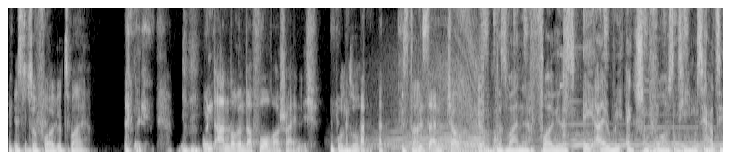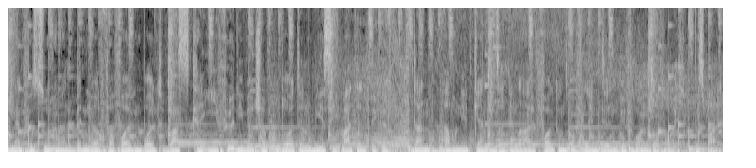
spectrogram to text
Bis zur Folge 2 und anderen davor wahrscheinlich. Und so. Bis dann. Bis dann. Ciao. Das war eine Folge des AI Reaction Force Teams. Herzlichen Dank fürs Zuhören. Wenn ihr verfolgen wollt, was KI für die Wirtschaft bedeutet und wie es sich weiterentwickelt, dann abonniert gerne unseren Kanal, folgt uns auf LinkedIn. Wir freuen uns auf euch. Bis bald.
